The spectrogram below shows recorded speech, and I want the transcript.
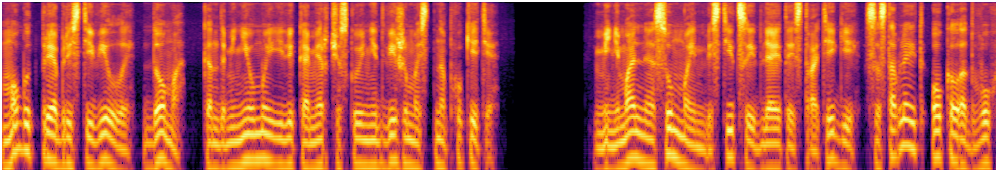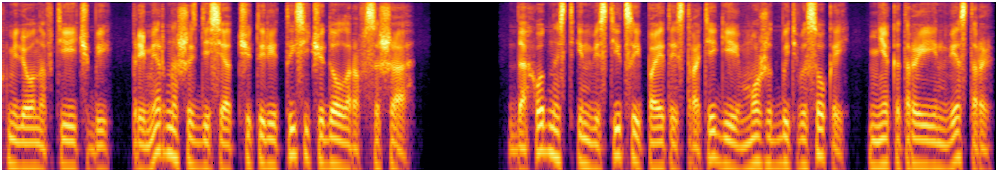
могут приобрести виллы, дома, кондоминиумы или коммерческую недвижимость на Пхукете. Минимальная сумма инвестиций для этой стратегии составляет около 2 миллионов THB, примерно 64 тысячи долларов США. Доходность инвестиций по этой стратегии может быть высокой, некоторые инвесторы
